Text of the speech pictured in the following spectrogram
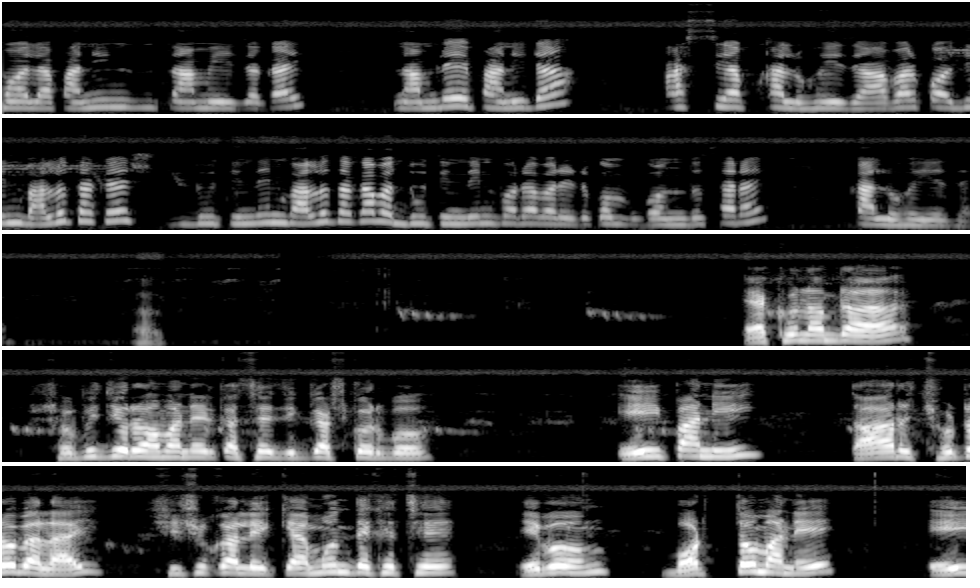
ময়লা পানি নামে এই জায়গায় নামলে এই পানিটা আসছে আপ কালো হয়ে যায়। আবার কয়দিন ভালো থাকে দুই তিন দিন ভালো থাকে, আবার দু, তিন দিন পরে আবার এরকম গন্ধ ছাড়াই কালো হয়ে যায়। এখন আমরা শফিজুর রহমানের কাছে জিজ্ঞাসা করব, এই পানি তার ছোটবেলায় শিশুকালে কেমন দেখেছে এবং বর্তমানে এই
